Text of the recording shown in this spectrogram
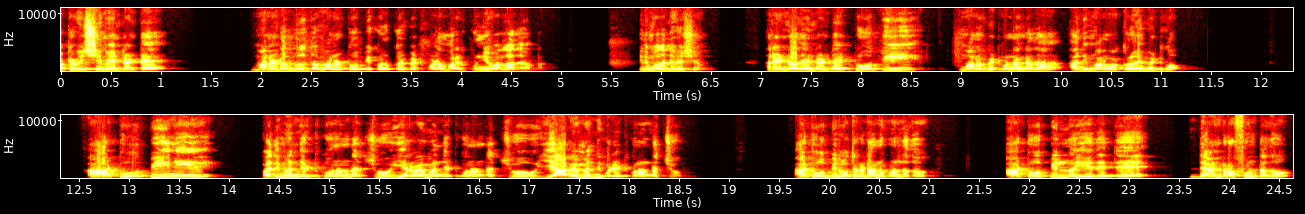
ఒక విషయం ఏంటంటే మన డబ్బులతో మనం టోపీ కొనుక్కొని పెట్టుకోవడం మనకు పుణ్యం వల్ల వల్ల ఇది మొదటి విషయం. రెండోది ఏంటంటే టోపీ మనం పెట్టుకున్నాం కదా అది మనం ఒక్కరమే పెట్టుకోం. ఆ టోపీని పది మంది ఎట్టుకొని ఉండొచ్చు ఇరవై మంది ఎట్టుకొని ఉండొచ్చు యాభై మంది కూడా ఎట్టుకొని ఉండొచ్చు. ఆ టోపీలు ఉతకడానికి ఉండదు. ఆ టోపీల్లో ఏదైతే డాండ్రఫ్ ఉంటుందో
